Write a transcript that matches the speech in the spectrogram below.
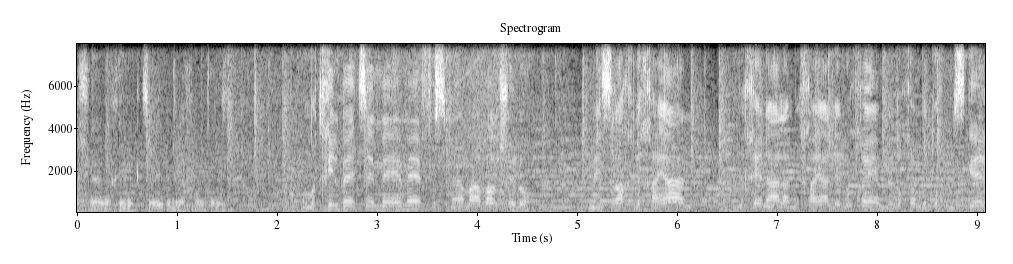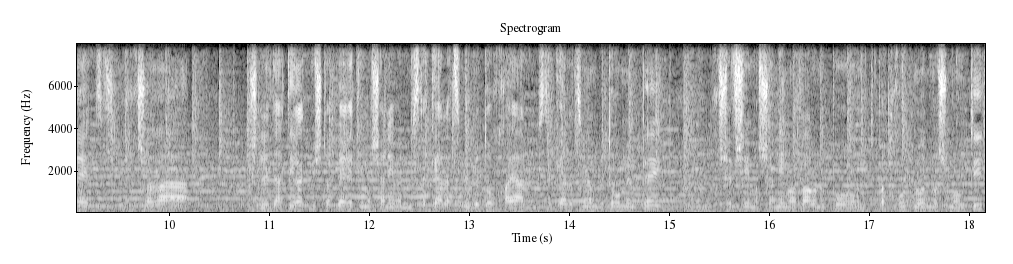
קשה והכי מקצועי כדי להכין אותו לזה. הוא מתחיל בעצם אה, מאפס, מהמעבר שלו, מאזרח לחייל, וכן הלאה, מחייל ללוחם, ללוחם בתוך מסגרת, הכשרה שלדעתי רק משתפרת עם השנים. אני מסתכל על עצמי בתור חייל ומסתכל על עצמי גם בתור מ"פ. אני חושב שעם השנים עברנו פה התפתחות מאוד משמעותית,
